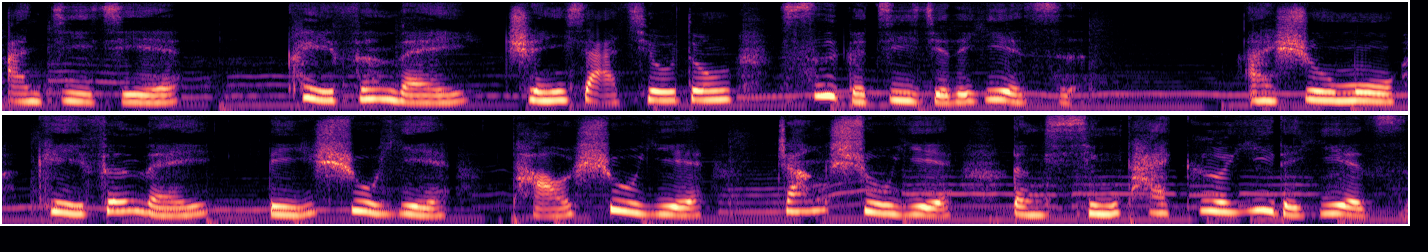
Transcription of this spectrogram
按季节可以分为春夏秋冬四个季节的叶子；按树木可以分为梨树叶、桃树叶、樟树叶等形态各异的叶子；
